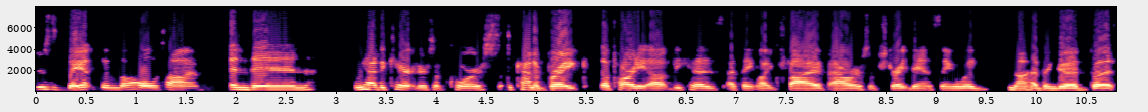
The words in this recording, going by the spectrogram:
just dancing the whole time. And then we had the characters, of course, to kind of break the party up because I think like five hours of straight dancing would not have been good. But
